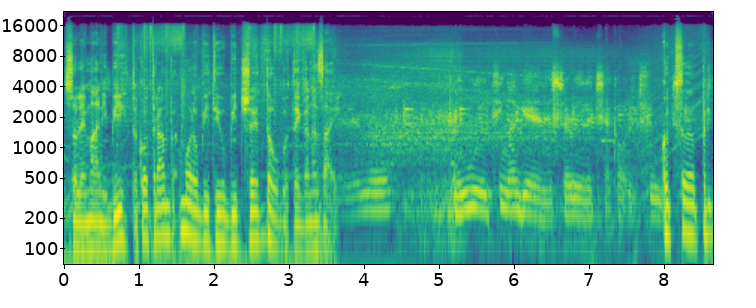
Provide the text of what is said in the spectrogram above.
Soleimani bi, tako Trump, moral biti ubit že dolgo tega nazaj. Kot pri,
